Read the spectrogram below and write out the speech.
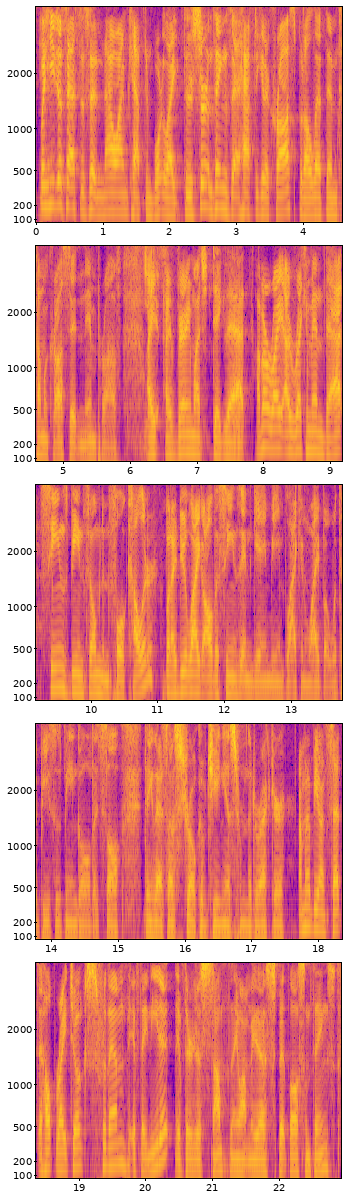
But he just has to say now I'm Captain Board. Like there's certain things that have to get across, but I'll let them come across it in improv. Yes. I, I very much dig that. I'm gonna write. I recommend that scenes being filmed in full color, but I do like all the scenes in game being black and white, but with the pieces being gold. I still think that's a stroke of genius from the director. I'm gonna be on set to help write jokes for them if they need it. If they're just stumped and they want me to spitball some things,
